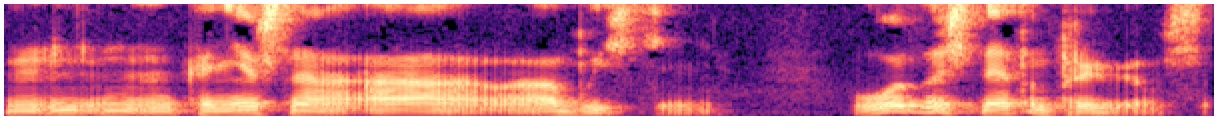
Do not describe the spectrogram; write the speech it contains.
конечно, о, об истине. Вот, значит, на этом прервемся.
